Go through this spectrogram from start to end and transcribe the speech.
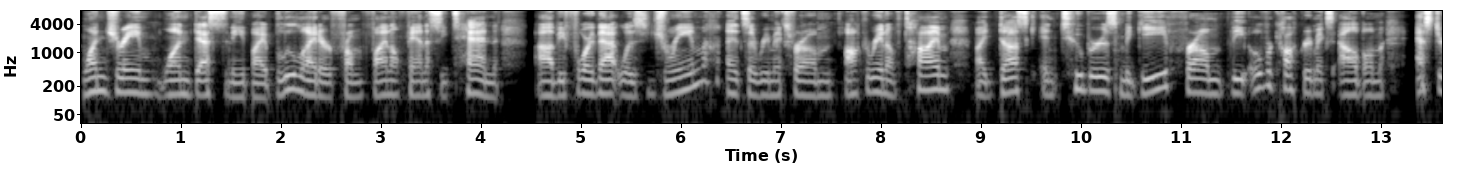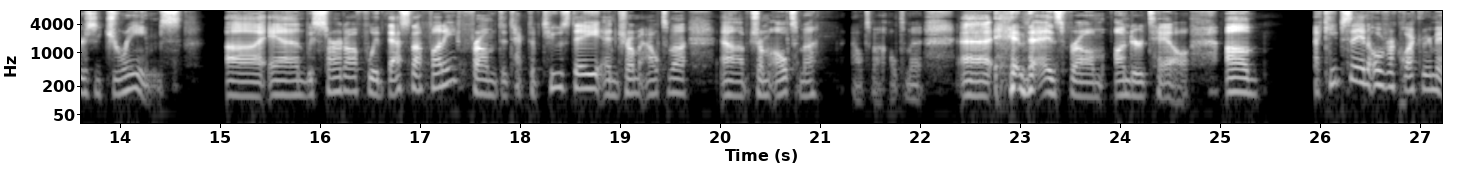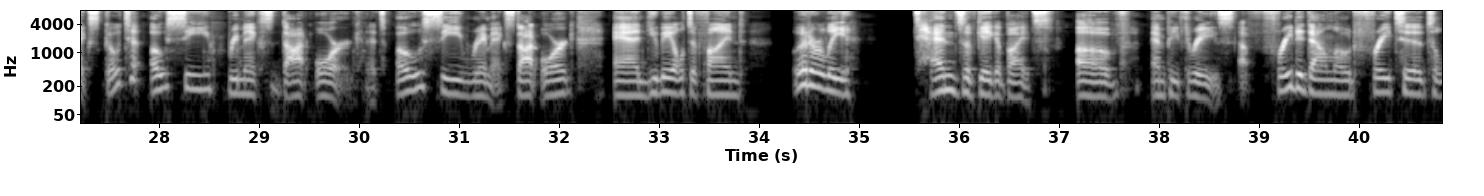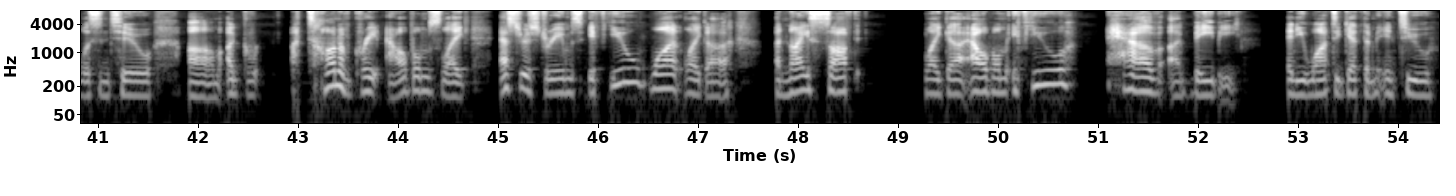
One Dream, One Destiny by Blue Lighter from Final Fantasy X. Uh, before that was Dream. It's a remix from Ocarina of Time by Dusk and Tuberz McGee from the Overclock remix album Esther's Dreams. Uh, and we start off with That's Not Funny from Detective Tuesday and Drum Ultima, uh, Drum Ultima, Ultima, Ultimate, uh, and that is from Undertale. Um, keep saying Overclock Remix. Go to ocremix.org. That's ocremix.org, and you'll be able to find literally tens of gigabytes of MP3s, uh, free to download, free to to listen to. Um, a gr- a ton of great albums like Esther's Dreams. If you want like a a nice soft like uh, album, if you have a baby and you want to get them into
